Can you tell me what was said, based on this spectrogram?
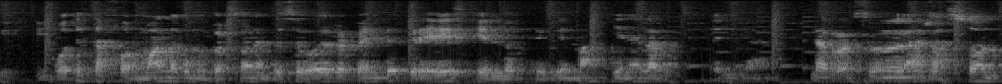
y, y vos te estás formando como persona, entonces vos de repente crees que los que demás tienen la, la, La razón. la razón.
